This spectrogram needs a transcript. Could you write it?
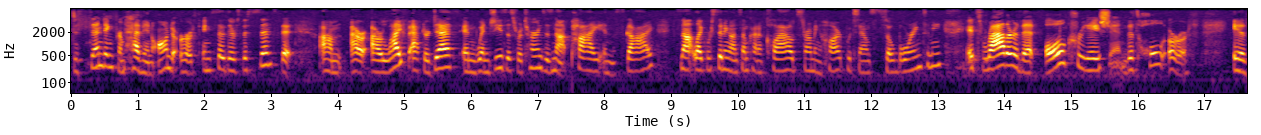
descending from heaven onto earth. And so there's this sense that um, our, our life after death and when Jesus returns is not pie in the sky. It's not like we're sitting on some kind of cloud strumming a harp, which sounds so boring to me. It's rather that all creation, this whole earth, is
